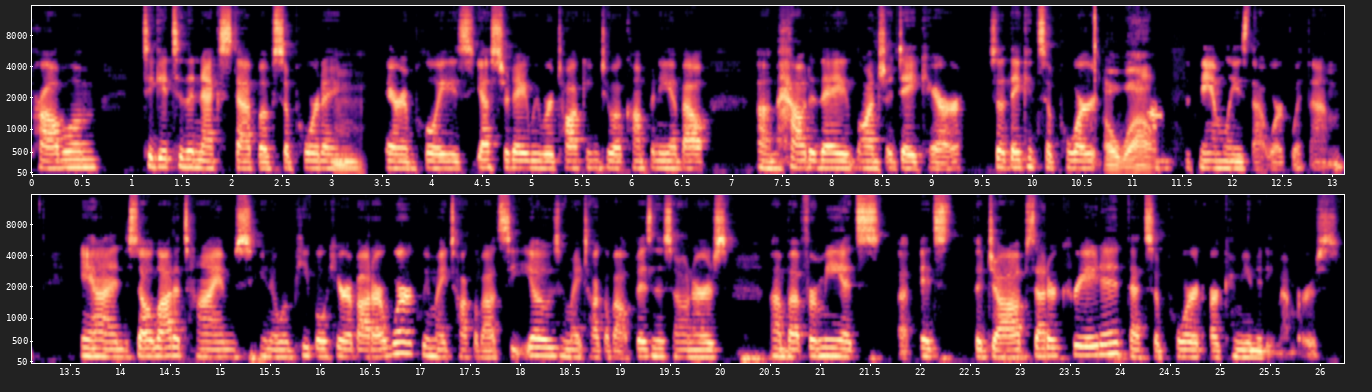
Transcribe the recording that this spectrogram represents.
problem to get to the next step of supporting mm. their employees. Yesterday, we were talking to a company about um, how do they launch a daycare so that they can support oh wow um, the families that work with them and so a lot of times, you know, when people hear about our work, we might talk about CEOs, we might talk about business owners, um, but for me, it's uh, it's the jobs that are created that support our community members.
